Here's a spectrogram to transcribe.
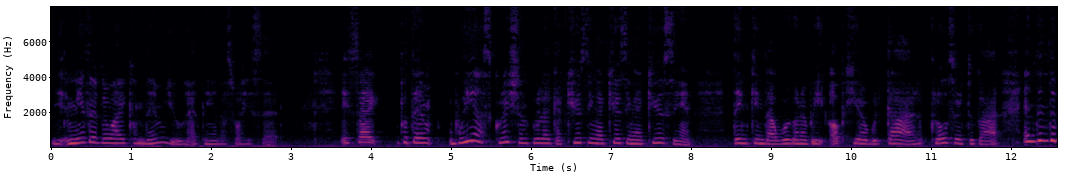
neither do I condemn you. I think that's what he said. It's like, but then we as Christians, we're like accusing, accusing, accusing thinking that we're going to be up here with God, closer to God. And then the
